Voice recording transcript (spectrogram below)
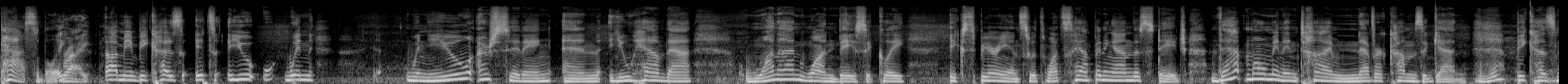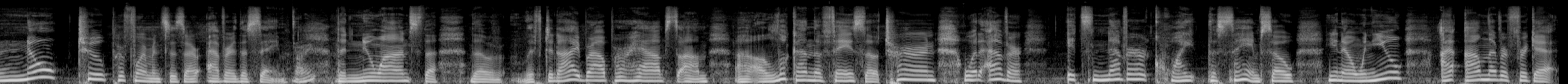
Possibly, Right. I mean, because it's you when when you are sitting and you have that one-on-one basically experience with what's happening on the stage that moment in time never comes again Mm-hmm. because no two performances are ever the same Right. the nuance the the lifted eyebrow perhaps um, uh, a look on the face a turn whatever it's never quite the same so you know when you I, i'll never forget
